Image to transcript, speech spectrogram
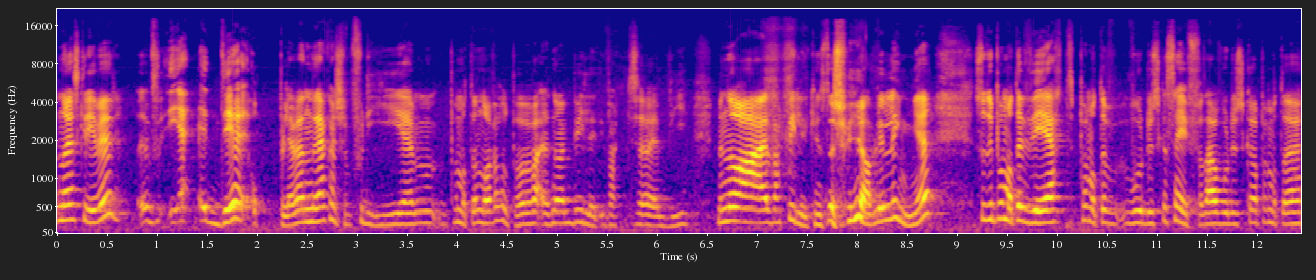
når jeg skriver. Jeg, det opplever jeg. Det er kanskje fordi eh, på en måte, Nå har vi holdt på nå har jeg vært eh, vi, men nå har jeg vært billedkunstner så jævlig lenge. Så du på en måte vet på en måte hvor du skal safe deg, hvor du skal på en måte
